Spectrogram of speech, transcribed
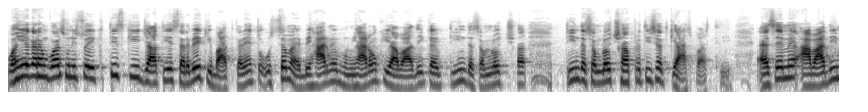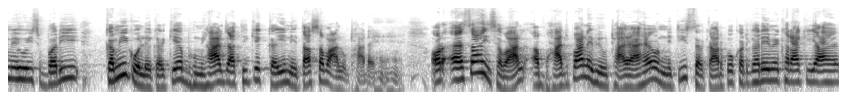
वहीं अगर हम वर्ष 1931 की जातीय सर्वे की बात करें तो उस समय बिहार में भूमिहारों की आबादी करीब तीन दशमलव तीन दशमलव छः प्रतिशत के आसपास थी। ऐसे में आबादी में हुई इस बड़ी कमी को लेकर के भूमिहार जाति के कई नेता सवाल उठा रहे हैं। और ऐसा ही सवाल अब भाजपा ने भी उठाया है और नीतीश सरकार को कटघरे में खड़ा किया है।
